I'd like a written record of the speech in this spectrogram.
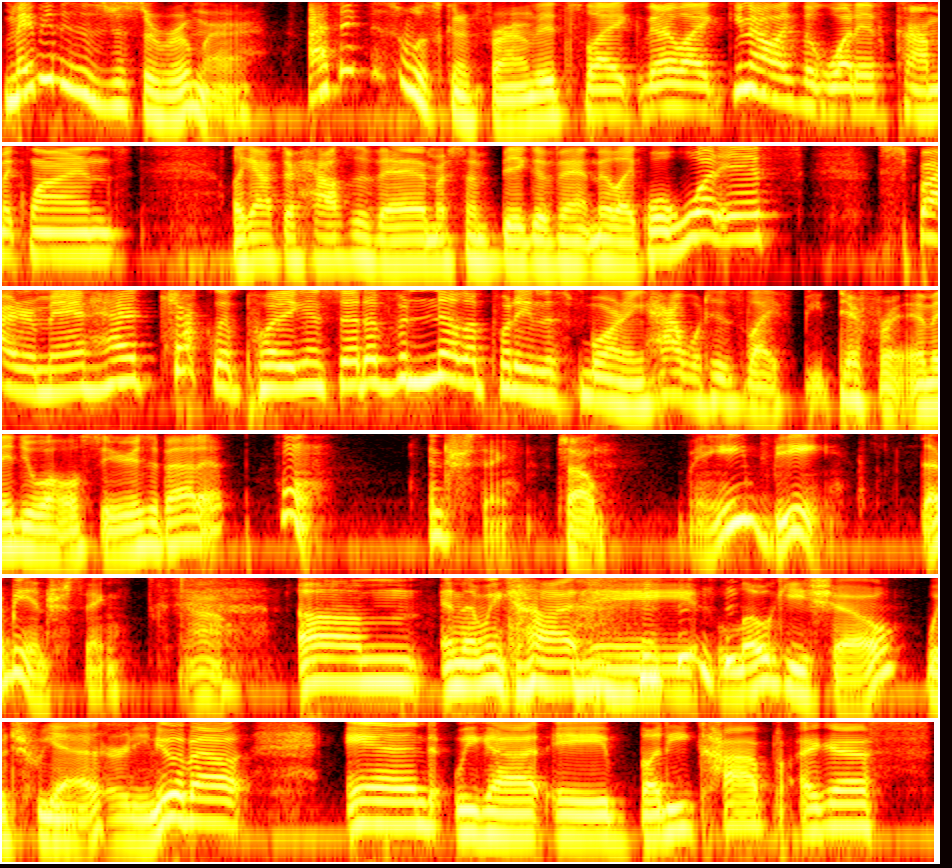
maybe this is just a rumor. I think this was confirmed. It's like they're like, you know, like the what if comic lines, like after House of M or some big event. They're like, well, what if Spider Man had chocolate pudding instead of vanilla pudding this morning? How would his life be different? And they do a whole series about it. Hmm. Interesting. So, Maybe that'd be interesting. oh. Um, and then we got a Loki show, which we Yes. already knew about, and we got a buddy cop, I guess,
